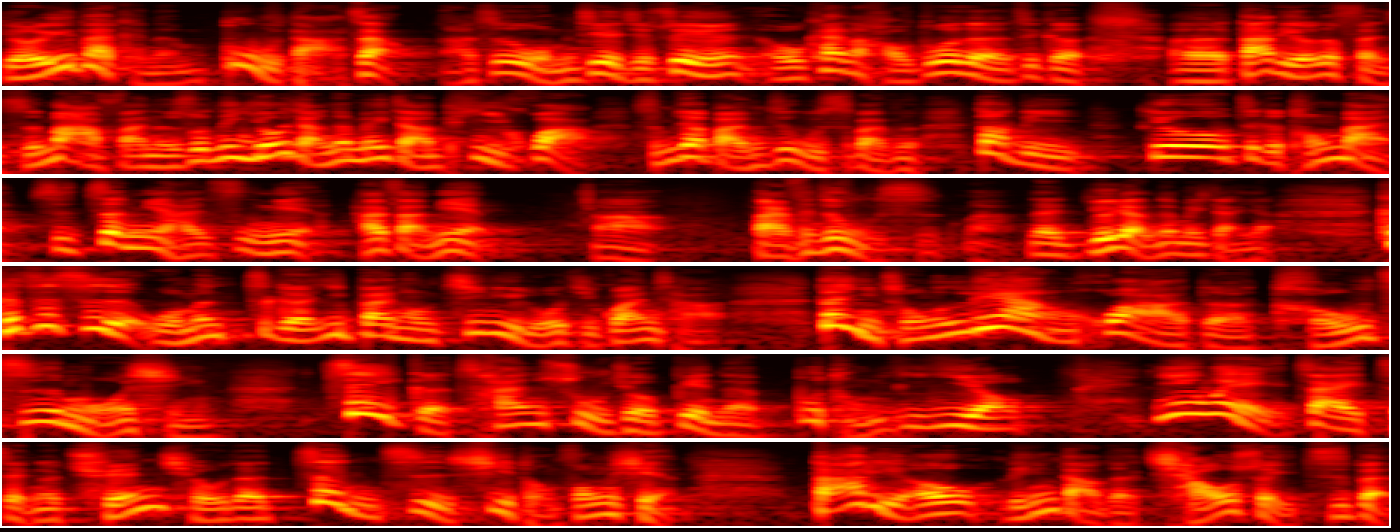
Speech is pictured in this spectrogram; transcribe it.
有一半可能不打仗啊，这是我们这届所以我看到好多的这个呃打理由的粉丝骂翻了，说你有讲跟没讲屁话，什么叫百分之五十百分之？到底丢这个铜板是正面还是负面，还反面啊？百分之五十嘛，那有讲跟没讲一样。可这是我们这个一般从几率逻辑观察，但你从量化的投资模型，这个参数就变得不同意义哦，因为在整个全球的政治系统风险。达里欧领导的桥水资本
